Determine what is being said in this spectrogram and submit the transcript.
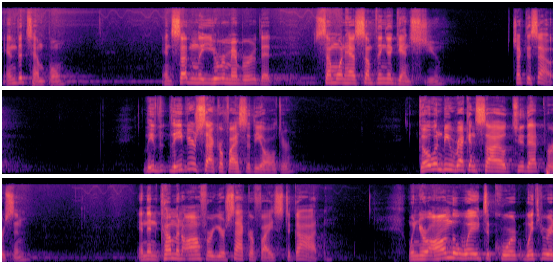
in the temple and suddenly you remember that someone has something against you, check this out. Leave, leave your sacrifice at the altar Go and be reconciled to that person, and then come and offer your sacrifice to God. When you're on the way to court with your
